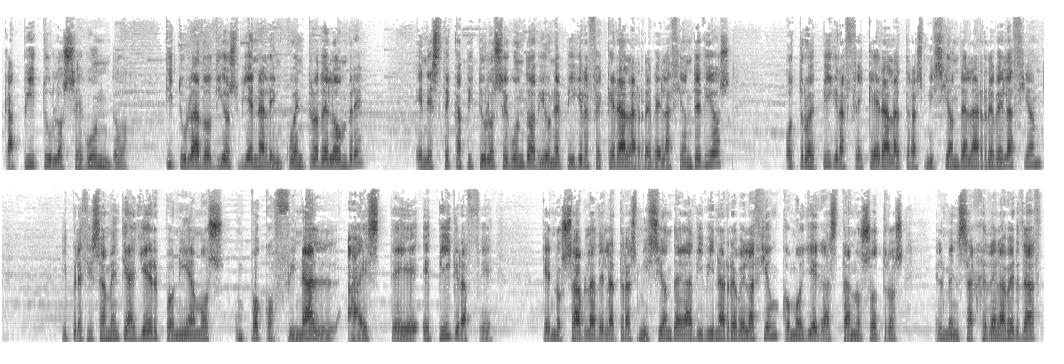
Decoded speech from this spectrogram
capítulo segundo, titulado Dios viene al encuentro del hombre, en este capítulo segundo había un epígrafe que era la revelación de Dios, otro epígrafe que era la transmisión de la revelación, y precisamente ayer poníamos un poco final a este epígrafe que nos habla de la transmisión de la divina revelación, cómo llega hasta nosotros el mensaje de la verdad,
